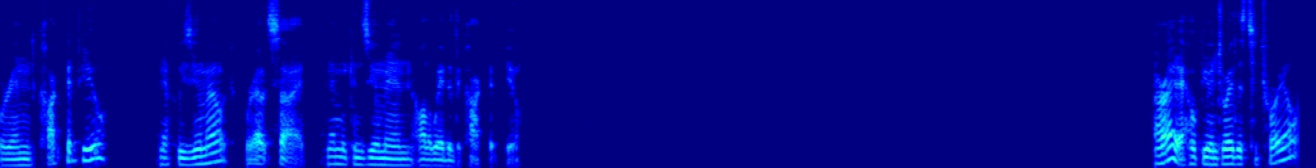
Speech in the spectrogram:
we're in cockpit view, and if we zoom out, we're outside. And then we can zoom in all the way to the cockpit view. Alright, I hope you enjoyed this tutorial.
